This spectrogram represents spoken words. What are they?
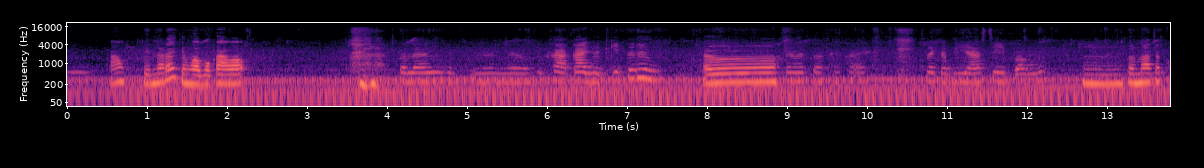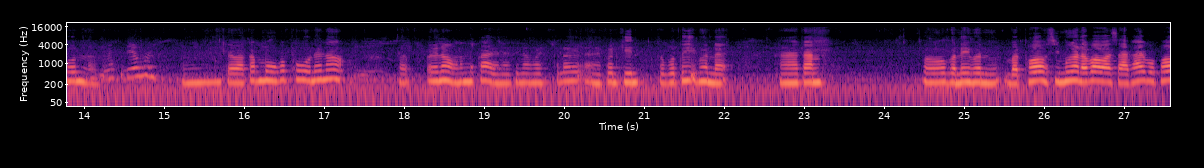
อืมเอาเป็นอะไรจังว่าบ่กล้าเว้าตอนแรกเห็นแล้วค่าไก่เห็นกินตัวหนึงเออ แล้วตอนท้ายๆแล้วก็เบียร์สี่ป๋อง อืมเพิ่นมาจากคนน่ะนักเดียวมันอืมแต่ว่ากับหมู่กับผู้แน่เนาะแบบเอ้ยน้องน้ำหมูไก่นะพี่น้องเอ้ยก็เลยให้เพิ่นกินปกติเพิ่นน่ะหหากันโอ้บัดนี้เพิ่นบัดพ่อสิเมื่อแล้วบ่ว่าสายไพ่บ่พ่อ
